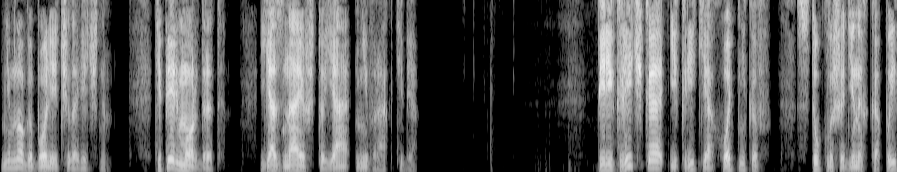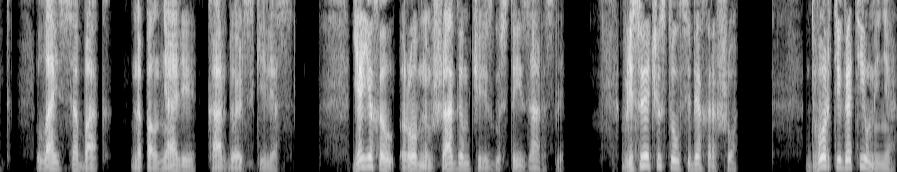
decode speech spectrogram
немного более человечным. Теперь, Мордред, я знаю, что я не враг тебе. Перекличка и крики охотников, стук лошадиных копыт, лай собак наполняли Кардуэльский лес. Я ехал ровным шагом через густые заросли. В лесу я чувствовал себя хорошо. Двор тяготил меня,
